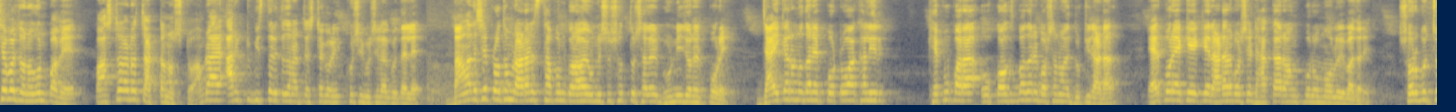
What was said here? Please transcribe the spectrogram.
সেবা জনগণ পাবে পাঁচটার রাডার চারটা নষ্ট। আমরা আর- আরেকটু বিস্তারিত জানার চেষ্টা করি। খুশি খুশি লাগবে তাহলে বাংলাদেশে প্রথম রাডার স্থাপন করা হয় উনিশশো সত্তর সালের ঘূর্ণিঝড়ের পরে। জাইকার অনুদানে পটোয়াখালীর খেপুপাড়া ও কক্সবাজারে বসানো হয় দুটি রাডার। এরপর একে একে রাডার বসে ঢাকা, রংপুর ও মৌলভীবাজারে। সর্বোচ্চ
